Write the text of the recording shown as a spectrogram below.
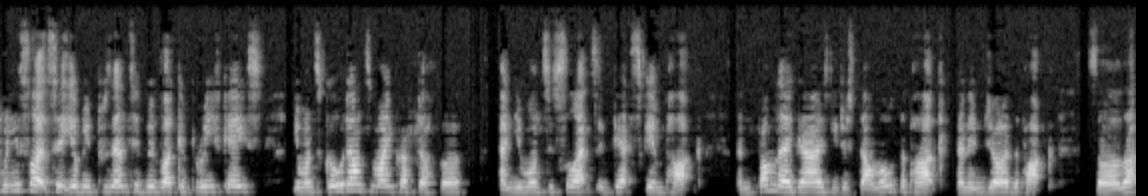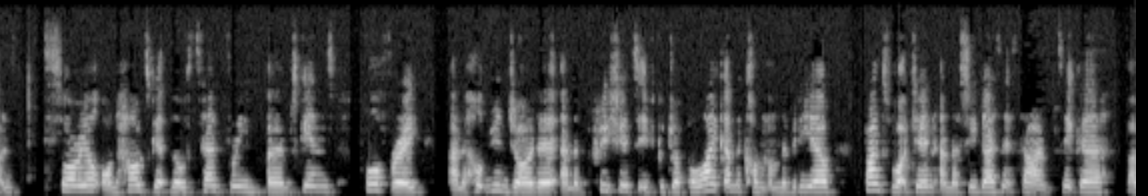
When you select it, you'll be presented with like a briefcase. You want to go down to Minecraft Offer and you want to select Get Skin Pack. And from there, guys, you just download the pack and enjoy the pack. So that is tutorial on how to get those 10 free um, skins for free. And I hope you enjoyed it and I'd appreciate it if you could drop a like and a comment on the video. Thanks for watching and I'll see you guys next time. Take care. Bye.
